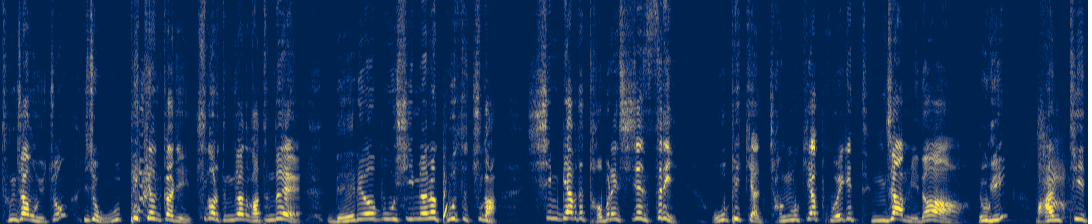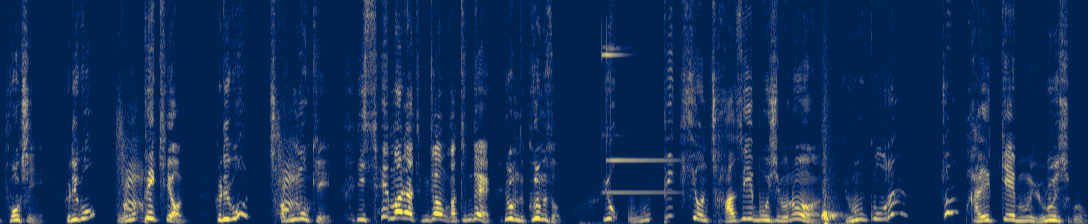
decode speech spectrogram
등장하고 있죠? 이제 오피키언까지 추가로 등장하는 것 같은데 내려보시면 은 고스트 추가 신비아파트 더블 X 시즌 3 오피키언 정목기가 포에게 등장합니다. 여기 만티 두옥신이 그리고 오피켄 그리고 정목기 이 세 마리가 등장한 것 같은데 여러분들 그러면서 이 오피키언 자세히 보시면은 요거를 좀 밝게 보면 이런 식으로.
